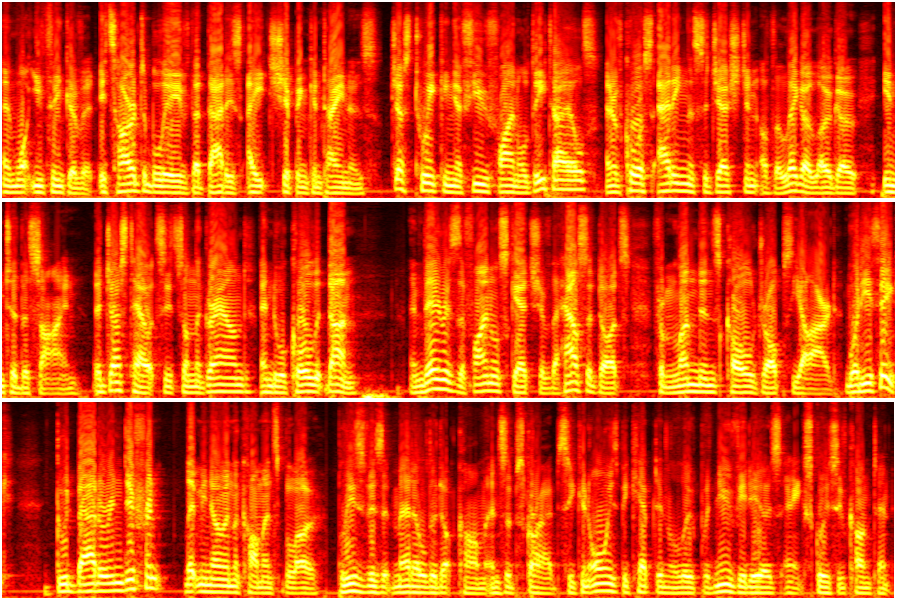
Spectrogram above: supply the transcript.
and what you think of it. It's hard to believe that that is 8 shipping containers. Just tweaking a few final details, and of course adding the suggestion of the LEGO logo into the sign. Adjust how it sits on the ground, and we'll call it done. And there is the final sketch of the House of Dots from London's Coal Drops Yard. What do you think? Good, bad, or indifferent? Let me know in the comments below. Please visit mattelder.com and subscribe so you can always be kept in the loop with new videos and exclusive content,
